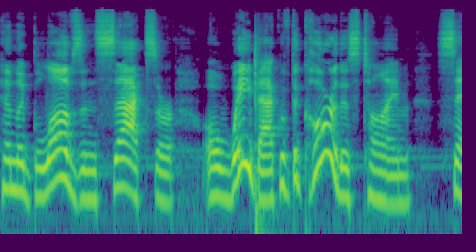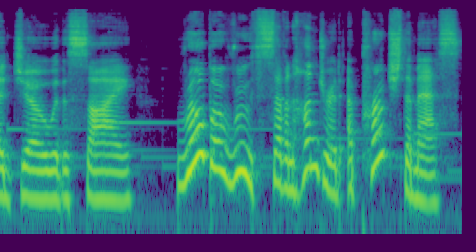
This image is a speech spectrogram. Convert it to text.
And the gloves and sacks are, are way back with the car this time, said Joe with a sigh. Robo Ruth 700 approached the mess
